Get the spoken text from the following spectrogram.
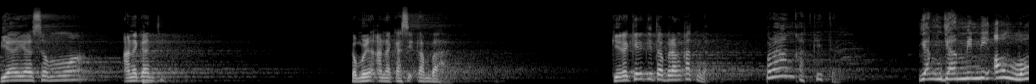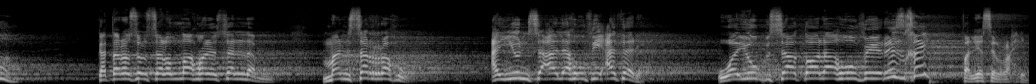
biaya semua, anak ganti. Kemudian anak kasih tambahan. Kira-kira kita berangkat nggak? Berangkat kita. Yang jamin nih Allah. Kata Rasul sallallahu alaihi wasallam, "Man sarrahu ayun sa'alahu fi athari wa fi rizqi falyasil rahim.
